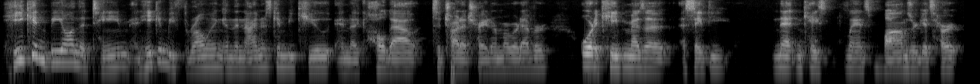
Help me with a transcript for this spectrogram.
He can be on the team and he can be throwing, and the Niners can be cute and like hold out to try to trade him or whatever, or to keep him as a, a safety net in case Lance bombs or gets hurt,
